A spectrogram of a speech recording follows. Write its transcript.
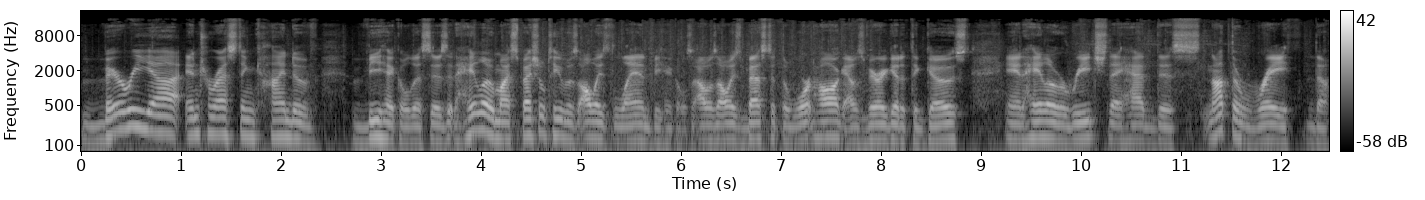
Very uh, interesting kind of vehicle this is. At Halo, my specialty was always land vehicles. I was always best at the Warthog. I was very good at the Ghost. And Halo Reach, they had this, not the Wraith, the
